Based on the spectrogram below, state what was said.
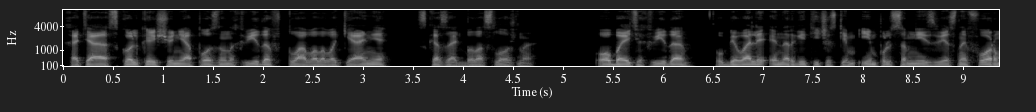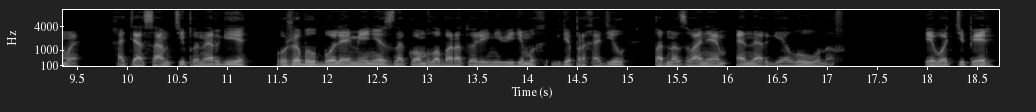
хотя сколько еще неопознанных видов плавало в океане, сказать было сложно. Оба этих вида убивали энергетическим импульсом неизвестной формы, хотя сам тип энергии – уже был более-менее знаком в лаборатории невидимых, где проходил под названием «Энергия Луунов». И вот теперь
